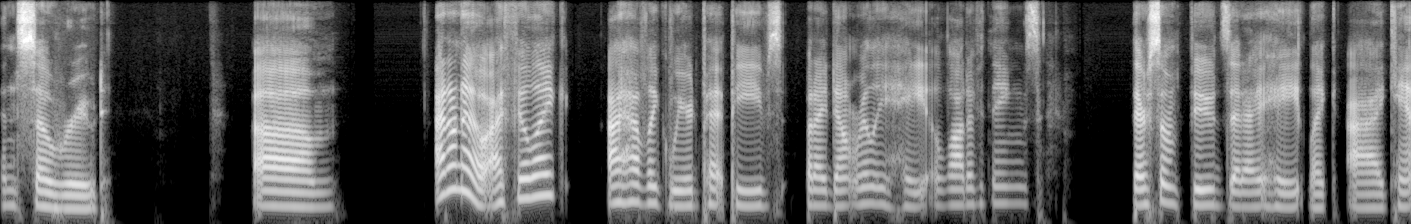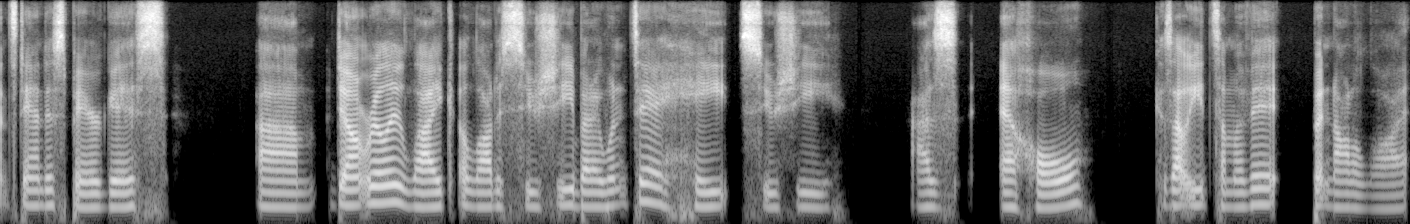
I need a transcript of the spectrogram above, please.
and so rude. Um I don't know. I feel like I have like weird pet peeves, but I don't really hate a lot of things. There's some foods that I hate, like I can't stand asparagus. Um, don't really like a lot of sushi, but I wouldn't say I hate sushi as a whole because I'll eat some of it, but not a lot.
